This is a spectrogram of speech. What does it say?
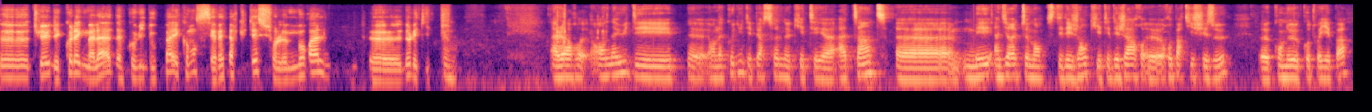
euh, tu as eu des collègues malades, Covid ou pas, et comment ça s'est répercuté sur le moral euh, de l'équipe? Alors, on a eu des, on a connu des personnes qui étaient atteintes, mais indirectement. C'était des gens qui étaient déjà repartis chez eux, qu'on ne côtoyait pas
